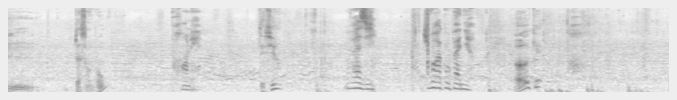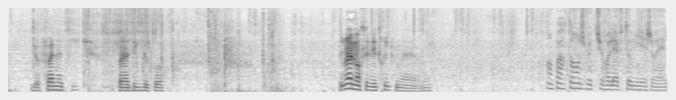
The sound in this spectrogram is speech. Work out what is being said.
Hmm, Ça sent bon. Prends-les. T'es sûr? Vas-y. Je vous raccompagne. Ok. Le fanatique. Fanatique de quoi? C'est bien, non, c'est des trucs, mais bon. En partant, je veux que tu relèves Tommy et Joël.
